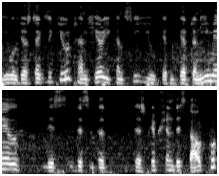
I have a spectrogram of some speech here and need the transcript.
you will just execute. And here you can see you can get an email. This this is the description this is the output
